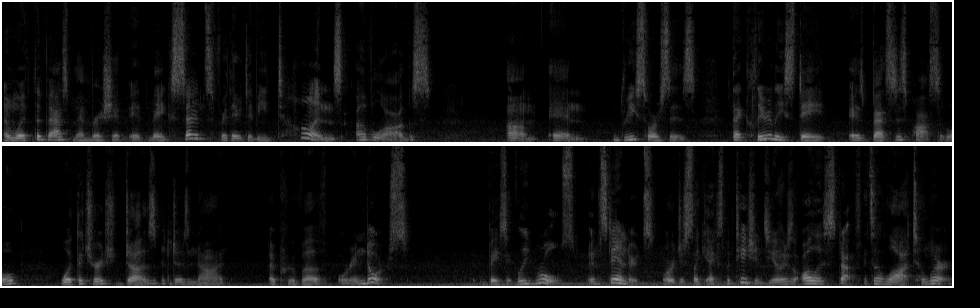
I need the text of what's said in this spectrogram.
And with the vast membership, it makes sense for there to be tons of logs um, and resources that clearly state as best as possible what the church does and does not approve of or endorse. basically rules and standards or just like expectations. You know, there's all this stuff. It's a lot to learn.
